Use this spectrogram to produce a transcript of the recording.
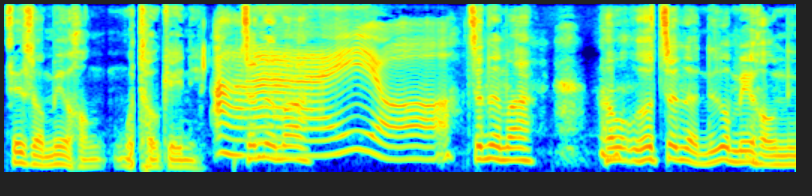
这首没有红，我投给你，真的吗？哎呦，真的吗？他说我说真的，你如果没有红，你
